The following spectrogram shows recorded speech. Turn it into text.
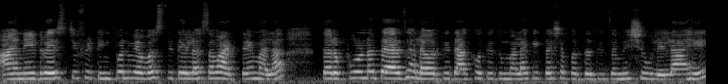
आणि ड्रेसची फिटिंग पण व्यवस्थित येईल असं वाटतंय मला. तर पूर्ण तयार झाल्यावरती दाखवते तुम्हाला की कशा पद्धतीचं मी शिवलेलं आहे.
